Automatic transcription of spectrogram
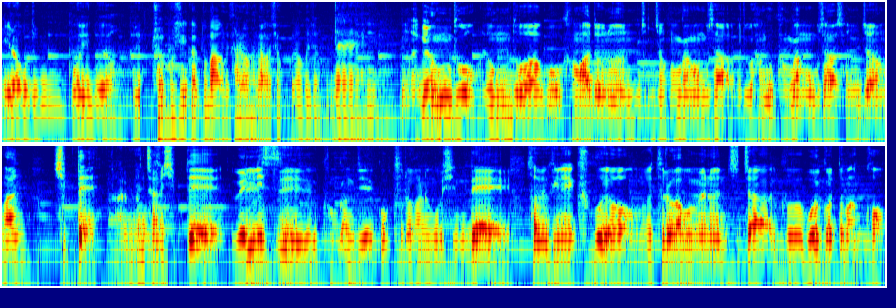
이라고 좀 보이고요. 그리고 저희 보시니까 또 마음이 살랑살랑하셨고요, 그죠? 네. 예. 아, 영흥도, 영흥도하고 강화도는 인천관광공사 그리고 한국관광공사가 선정한 10대 아름다워. 인천의 10대 웰리스 관광지에 꼭 들어가는 곳인데 섬이 굉장히 크고요. 들어가 보면은 진짜 그 먹을 것도 많고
